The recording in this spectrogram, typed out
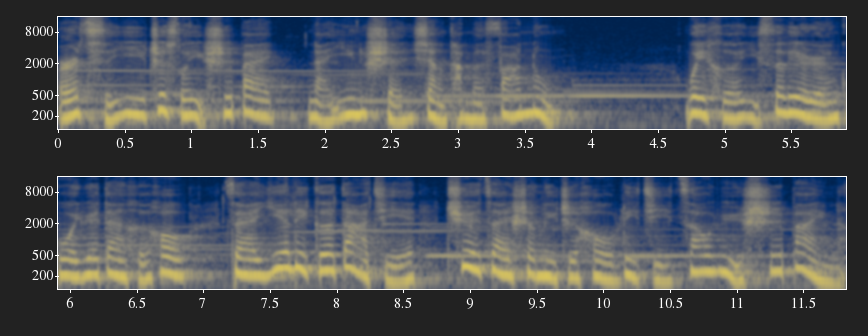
而此役之所以失败，乃因神向他们发怒。为何以色列人过约旦河后，在耶利哥大捷，却在胜利之后立即遭遇失败呢？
